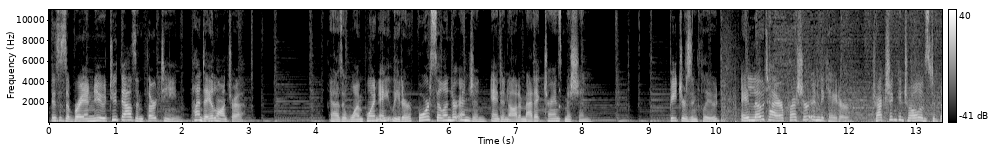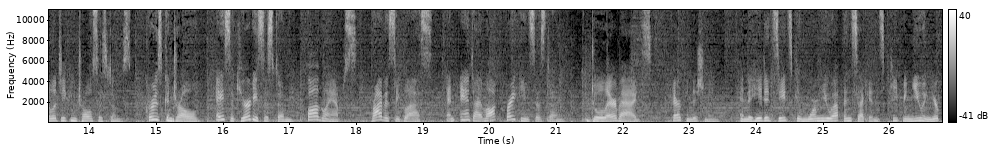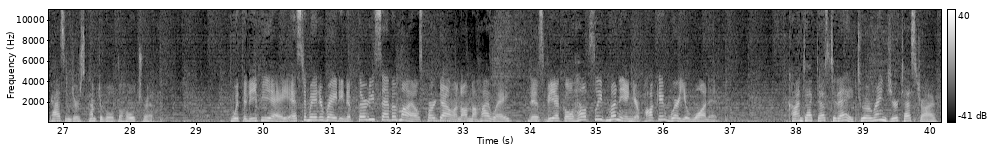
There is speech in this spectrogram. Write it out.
This is a brand new 2013 Hyundai Elantra. It has a 1.8-liter four-cylinder engine and an automatic transmission. Features include a low tire pressure indicator, traction control and stability control systems, cruise control, a security system, fog lamps, privacy glass, an anti-lock braking system, dual airbags, air conditioning, and the heated seats can warm you up in seconds, keeping you and your passengers comfortable the whole trip. With an EPA estimated rating of 37 miles per gallon on the highway, this vehicle helps leave money in your pocket where you want it. Contact us today to arrange your test drive.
